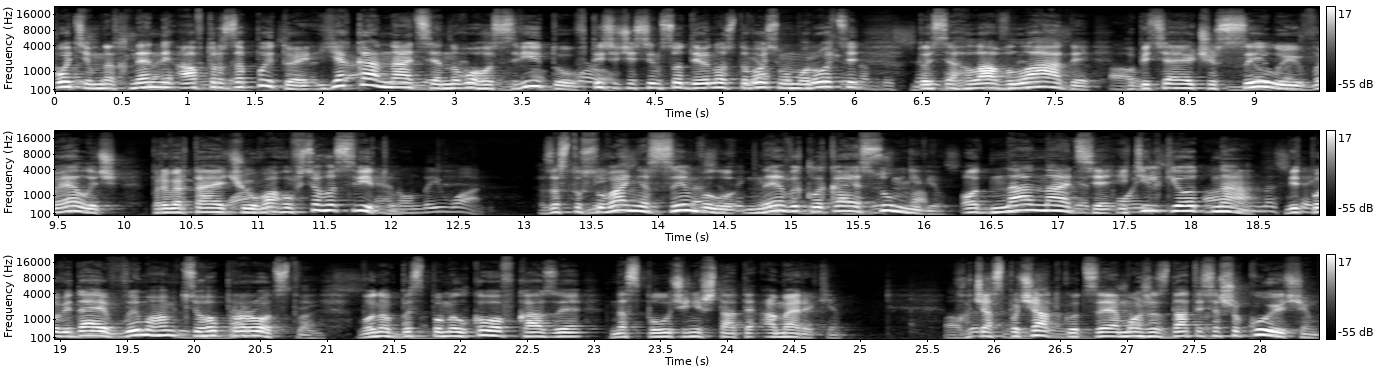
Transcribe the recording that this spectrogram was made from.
Потім натхненний автор запитує, яка нація нового світу в 1798 році досягла влади, обіцяючи силу і велич, привертаючи увагу всього світу. Застосування символу не викликає сумнівів. Одна нація і тільки одна відповідає вимогам цього пророцтва. Воно безпомилково вказує на Сполучені Штати Америки. Хоча спочатку це може здатися шокуючим,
